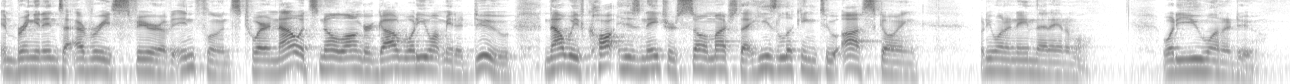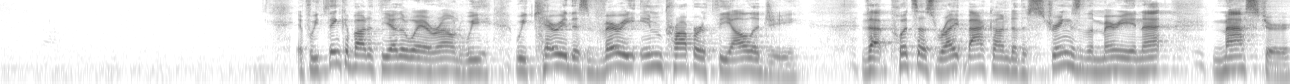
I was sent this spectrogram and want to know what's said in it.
and bring it into every sphere of influence to where now it's no longer, God, what do you want me to do? Now we've caught his nature so much that he's looking to us, going, What do you want to name that animal? What do you want to do? If we think about it the other way around, we, we carry this very improper theology that puts us right back onto the strings of the marionette master,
